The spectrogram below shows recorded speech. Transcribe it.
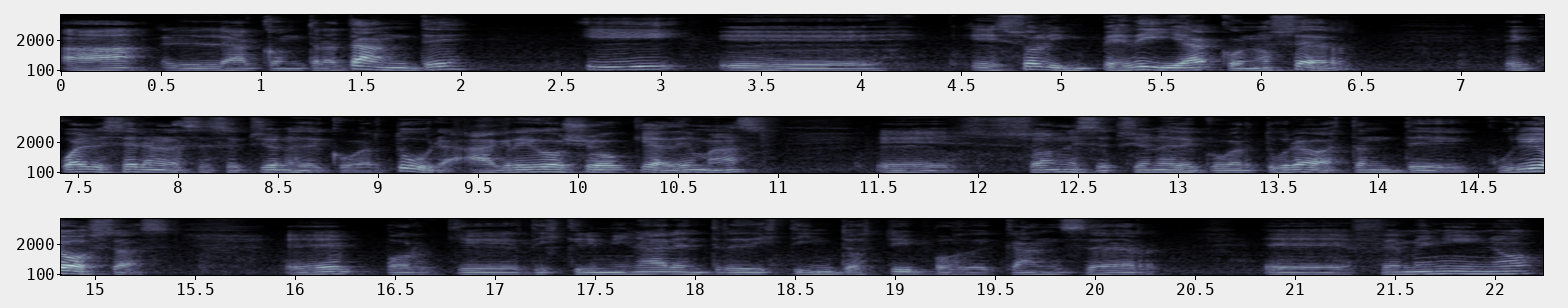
a la contratante y eh, eso le impedía conocer eh, cuáles eran las excepciones de cobertura. Agrego yo que además eh, son excepciones de cobertura bastante curiosas. eh, porque discriminar entre distintos tipos de cáncer eh, femenino,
